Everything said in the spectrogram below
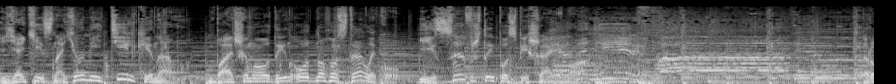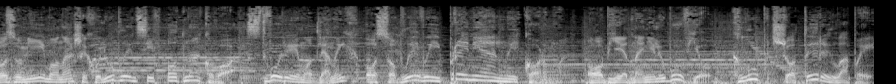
які знайомі тільки нам. Бачимо один одного здалеку і завжди поспішаємо. Розуміємо наших улюбленців однаково, створюємо для них особливий преміальний корм. Об'єднані любов'ю. Клуб Чотири Лапи.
